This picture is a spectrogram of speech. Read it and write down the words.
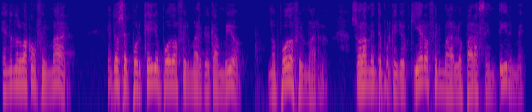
Él no nos lo va a confirmar. Entonces, ¿por qué yo puedo afirmar que él cambió? No puedo afirmarlo. Solamente porque yo quiero afirmarlo para sentirme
